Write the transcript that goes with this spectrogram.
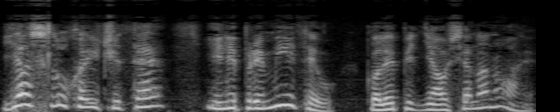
Я, слухаючи те, і не примітив, коли піднявся на ноги.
